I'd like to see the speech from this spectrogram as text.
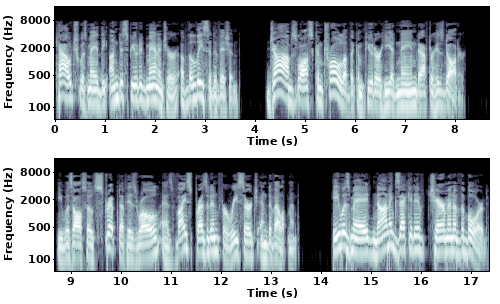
Couch was made the undisputed manager of the Lisa division. Jobs lost control of the computer he had named after his daughter. He was also stripped of his role as Vice President for Research and Development. He was made non-executive chairman of the board.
